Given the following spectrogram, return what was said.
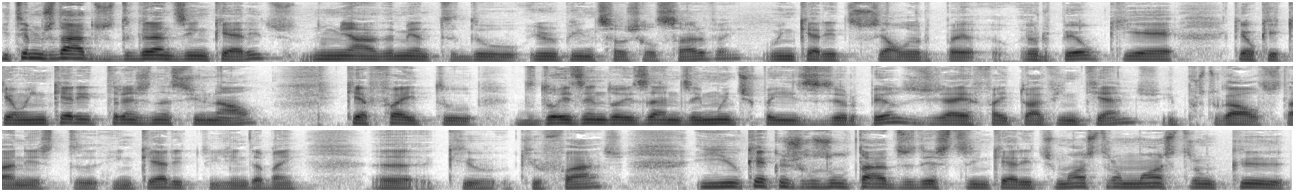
E temos dados de grandes inquéritos, nomeadamente do European Social Survey, o inquérito social europeu, europeu que, é, que é o quê? Que é um inquérito transnacional que é feito de dois em dois anos em muitos países europeus, já é feito há 20 anos, e Portugal está neste inquérito e ainda bem uh, que, que o faz. E o que é que os resultados destes inquéritos mostram? Mostram que uh,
